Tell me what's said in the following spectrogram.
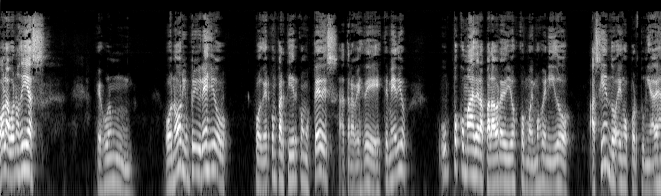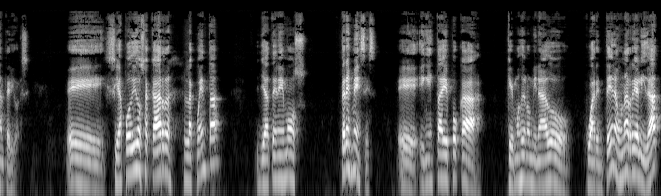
Hola, buenos días. Es un honor y un privilegio poder compartir con ustedes a través de este medio un poco más de la palabra de Dios como hemos venido haciendo en oportunidades anteriores. Eh, si has podido sacar la cuenta, ya tenemos tres meses eh, en esta época que hemos denominado cuarentena, una realidad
